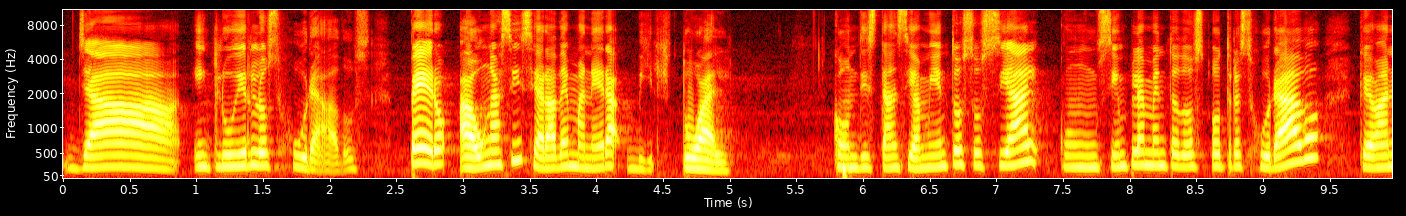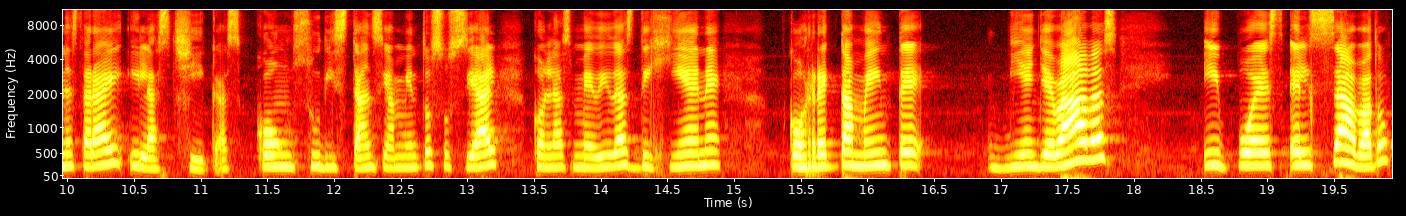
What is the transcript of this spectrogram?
ya incluir los jurados, pero aún así se hará de manera virtual con distanciamiento social, con simplemente dos o tres jurados que van a estar ahí y las chicas, con su distanciamiento social, con las medidas de higiene correctamente bien llevadas. Y pues el sábado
